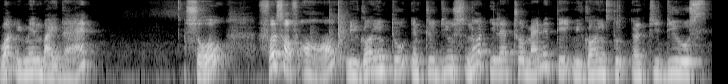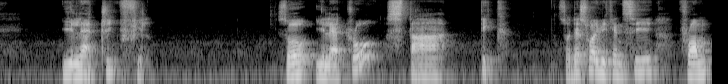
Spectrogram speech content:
what we mean by that. So, first of all, we're going to introduce not electromagnetic, we're going to introduce electric field. So, electrostatic. So that's why we can see from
